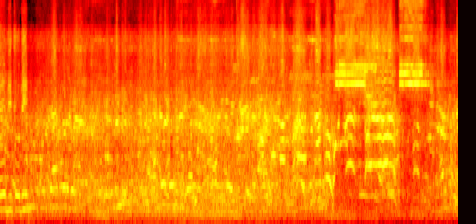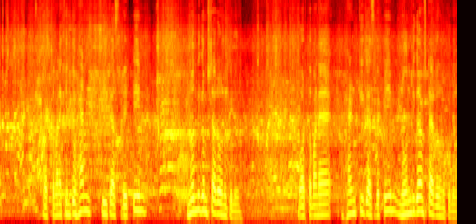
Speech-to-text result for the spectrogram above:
নেই দ্বিতীয় দিন। বর্তমানে কিন্তু হ্যান্ড কিক আসবে টিম নন্দীগ্রাম স্টার অনুকূলে। বর্তমানে হ্যান্ড কিক আসবে টিম নন্দীগ্রাম স্টার অনুকূলে।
